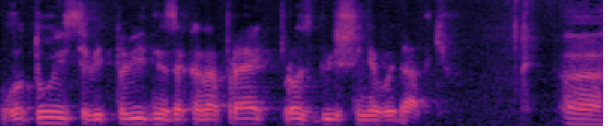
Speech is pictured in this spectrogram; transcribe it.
готується відповідний законопроект про збільшення видатків. Е,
